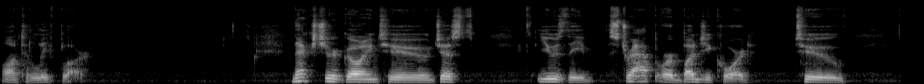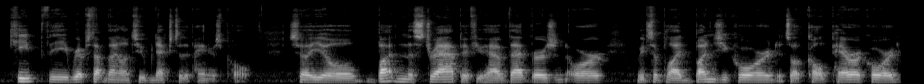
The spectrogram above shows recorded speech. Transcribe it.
onto the leaf blower. Next you're going to just use the strap or bungee cord to keep the ripstop nylon tube next to the painter's pole. So you'll button the strap if you have that version or we've supplied bungee cord, it's called paracord,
